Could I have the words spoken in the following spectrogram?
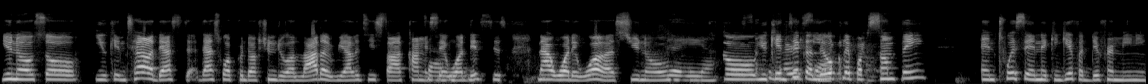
you know, so you can tell that's that's what production do. A lot of reality star come and say, "Well, this is not what it was," you know. Yeah, yeah, yeah. So you can take a little clip of something and twist it, and it can give a different meaning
